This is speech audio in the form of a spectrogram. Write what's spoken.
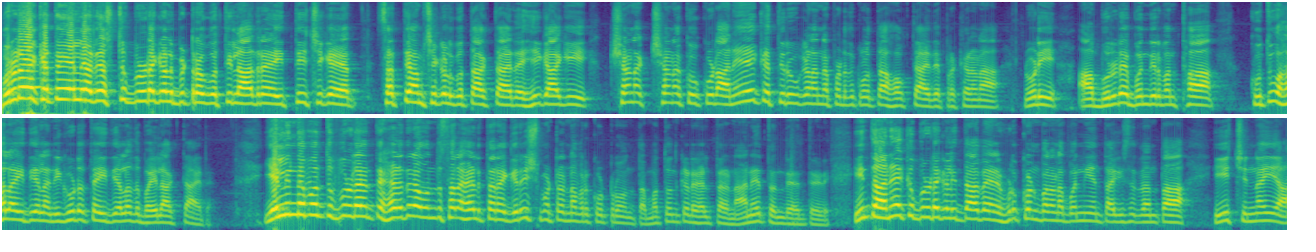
ಬುರುಡೆ ಕಥೆಯಲ್ಲಿ ಅದೆಷ್ಟು ಬುರುಡೆಗಳು ಬಿಟ್ಟರೋ ಗೊತ್ತಿಲ್ಲ, ಆದರೆ ಇತ್ತೀಚೆಗೆ ಸತ್ಯಾಂಶಗಳು ಗೊತ್ತಾಗ್ತಾ ಇದೆ. ಹೀಗಾಗಿ ಕ್ಷಣ ಕ್ಷಣಕ್ಕೂ ಕೂಡ ಅನೇಕ ತಿರುವುಗಳನ್ನು ಪಡೆದುಕೊಳ್ತಾ ಹೋಗ್ತಾ ಇದೆ ಪ್ರಕರಣ. ನೋಡಿ, ಆ ಬುರುಡೆ ಬಂದಿರುವಂಥ ಕುತೂಹಲ ಇದೆಯಲ್ಲ, ನಿಗೂಢತೆ ಇದೆಯಲ್ಲ, ಅದು ಬಯಲಾಗ್ತಾ ಇದೆ. ಎಲ್ಲಿಂದ ಬಂತು ಬುರುಡೆ ಅಂತ ಹೇಳಿದ್ರೆ ಒಂದು ಸಲ ಹೇಳ್ತಾರೆ, ಗಿರೀಶ್ ಮಠಣ್ಣವರು ಕೊಟ್ಟರು ಅಂತ. ಮತ್ತೊಂದು ಕಡೆ ಹೇಳ್ತಾರೆ, ನಾನೇ ತಂದೆ ಅಂತೇಳಿ. ಇಂಥ ಅನೇಕ ಬುರುಡೆಗಳಿದ್ದಾವೆ, ಹುಡ್ಕೊಂಡು ಬರೋಣ ಬನ್ನಿ ಅಂತ ಆಗಿಸಿದಂಥ ಈ ಚಿನ್ನಯ್ಯ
